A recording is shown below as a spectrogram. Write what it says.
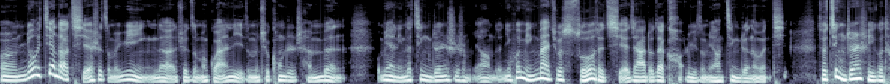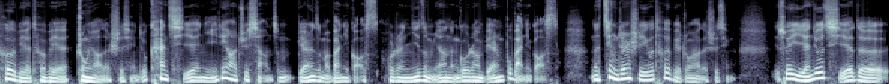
嗯，你就会见到企业是怎么运营的，去怎么管理，怎么去控制成本，面临的竞争是什么样的。你会明白，就所有的企业家都在考虑怎么样竞争的问题。就竞争是一个特别特别重要的事情。就看企业，你一定要去想怎么别人怎么把你搞死，或者你怎么样能够让别人不把你搞死。那竞争是一个特别重要的事情。所以研究企业的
